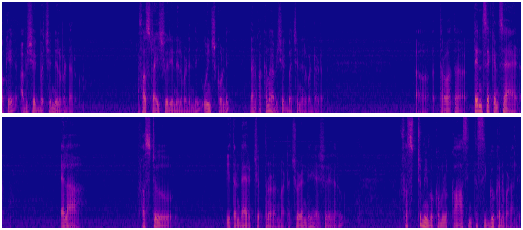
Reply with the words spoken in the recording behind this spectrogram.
ఓకే అభిషేక్ బచ్చన్ నిలబడ్డారు. ఫస్ట్ ఐశ్వర్య నిలబడింది. ఊహించుకోండి దాని పక్కన అభిషేక్ బచ్చన్ నిలబడ్డాడు. తర్వాత టెన్ సెకండ్స్ యాడ్. ఎలా? ఫస్ట్ ఇతను డైరెక్ట్ చెప్తున్నాడు అనమాట చూడండి ఐశ్వర్య గారు. ఫస్ట్ మీ ముఖంలో కాసింత సిగ్గు కనబడాలి.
